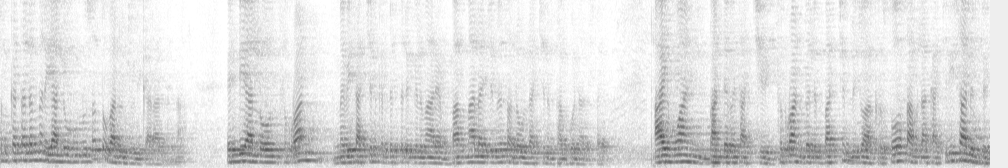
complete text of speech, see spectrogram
ስም ከተለመነ ያለውን ሁሉ ሰጥቶ ባዶ እጁን ይቀራልና እንዲህ ያለውን ፍቅሯን እመቤታችን ቅድስት ድንግል ማርያም በአማላጅነቷ ለሁላችንም ታጎናጽፈን። ጣዕሟን ባንደበታችን ፍቅሯን በልባችን ልጇ ክርስቶስ አምላካችን ይሳልብን።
